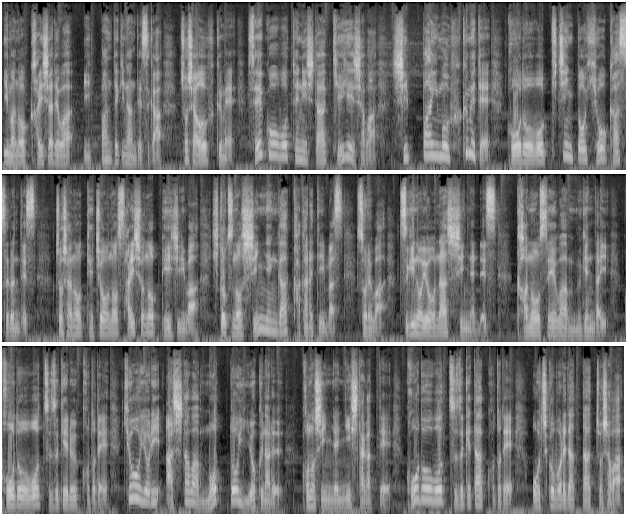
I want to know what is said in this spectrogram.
今の会社では一般的なんですが、著者を含め成功を手にした経営者は失敗も含めて行動をきちんと評価するんです。著者の手帳の最初のページには一つの信念が書かれています。それは次のような信念です。可能性は無限大。行動を続けることで今日より明日はもっと良くなる。この信念に従って行動を続けたことで落ちこぼれだった著者は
